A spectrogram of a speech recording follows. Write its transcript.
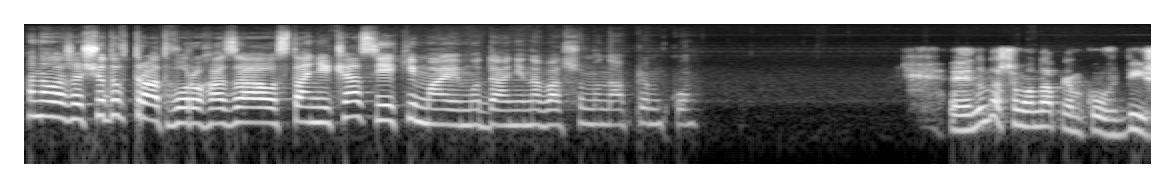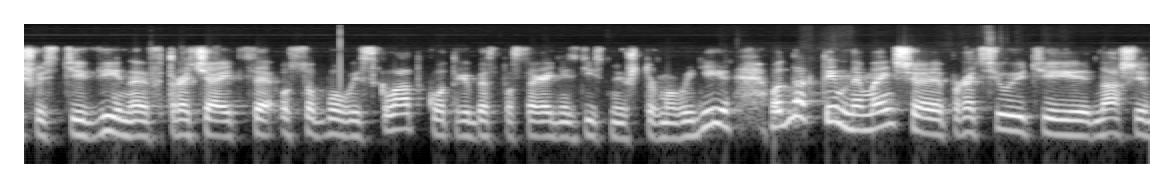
Пане Олеже, щодо втрат ворога за останній час, які маємо дані на вашому напрямку? Е, На нашому напрямку в більшості він е, втрачає це особовий склад, котрий безпосередньо здійснює штурмові дії. Однак, тим не менше, працюють і наші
